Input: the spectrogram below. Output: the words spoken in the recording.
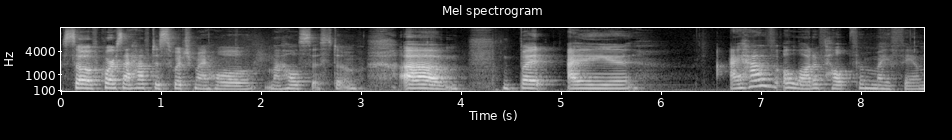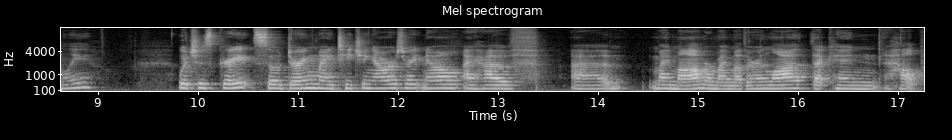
So of course I have to switch my whole my whole system. Um, but I I have a lot of help from my family, which is great. So during my teaching hours right now, I have um, my mom or my mother-in-law that can help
